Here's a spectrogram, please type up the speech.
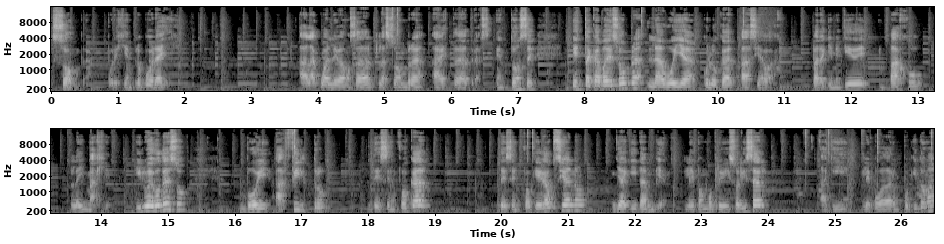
sombra, por ejemplo por ahí, a la cual le vamos a dar la sombra a esta de atrás. Entonces, esta capa de sombra la voy a colocar hacia abajo para que me quede bajo la imagen. Y luego de eso voy a filtro, desenfocar, desenfoque gaussiano y aquí también le pongo previsualizar aquí le puedo dar un poquito más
